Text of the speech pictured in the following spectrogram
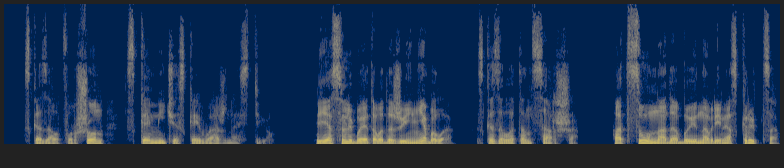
— сказал Фуршон с комической важностью. — Если бы этого даже и не было, — сказала танцарша, — отцу надо бы на время скрыться.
